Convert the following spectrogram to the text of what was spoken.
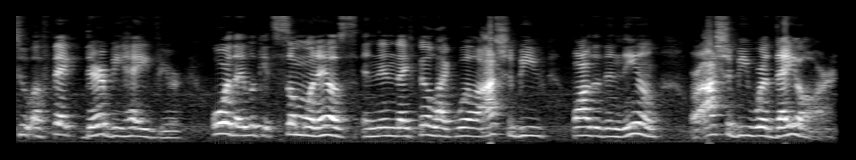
to affect their behavior. Or they look at someone else and then they feel like, well, I should be farther than them or I should be where they are.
